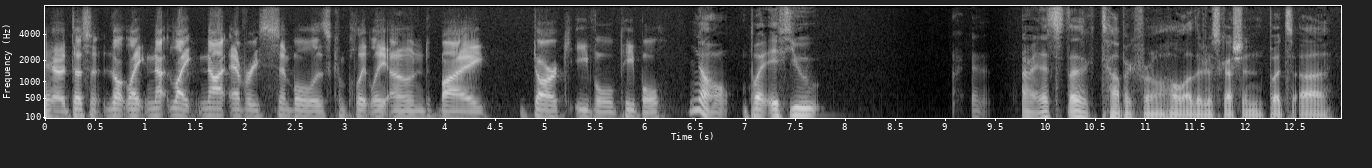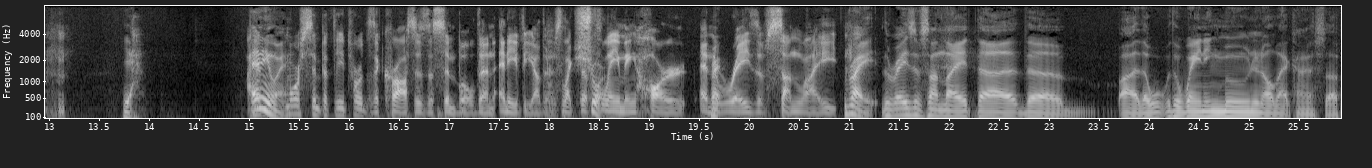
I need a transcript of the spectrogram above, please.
You know, it doesn't not like not like not every symbol is completely owned by dark evil people. No, but if you, all right, that's the topic for a whole other discussion. But uh, yeah, Anyway. more sympathy towards the cross as a symbol than any of the others, like the Sure. flaming heart and the rays of sunlight. right. The rays of sunlight, the the uh, the the waning moon, and all that kind of stuff.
